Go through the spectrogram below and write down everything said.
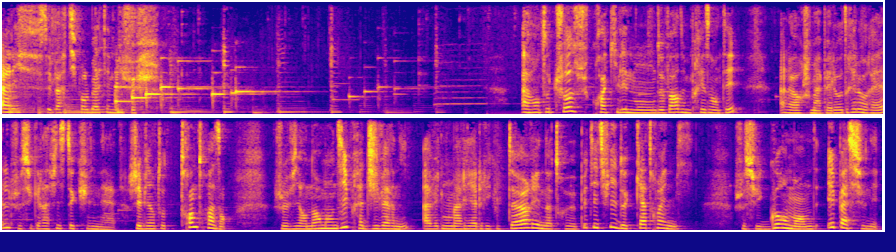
Allez, c'est parti pour le baptême du feu. Avant toute chose, je crois qu'il est de mon devoir de me présenter. Alors, je m'appelle Audrey Laurel, je suis graphiste culinaire. J'ai bientôt 33 ans. Je vis en Normandie, près de Giverny, avec mon mari agriculteur et notre petite fille de 4 ans et demi. Je suis gourmande et passionnée,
